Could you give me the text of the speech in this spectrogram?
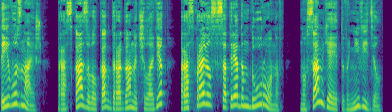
ты его знаешь, рассказывал, как Драгана человек расправился с отрядом Дауронов, но сам я этого не видел.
